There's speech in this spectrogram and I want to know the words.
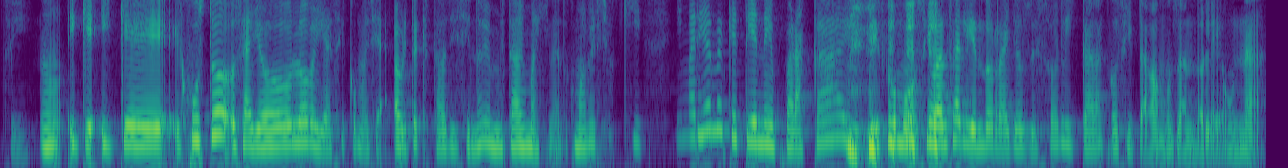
Sí. ¿No? Y que, y que justo, o sea, yo lo veía así como decía, ahorita que estabas diciendo, yo me estaba imaginando, como a ver, yo aquí, ¿y Mariana qué tiene para acá? Y es como si van saliendo rayos de sol y cada cosita vamos dándole una,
